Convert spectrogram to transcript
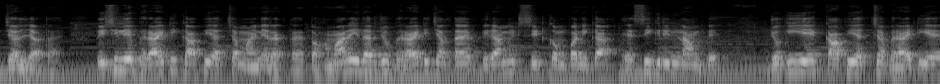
जल जाता है। तो इसीलिए वेराइटी काफ़ी अच्छा मायने रखता है। तो हमारे इधर जो वेराइटी चलता है पिरामिड सीड कंपनी का एसी ग्रीन नाम पे, जो कि ये काफ़ी अच्छा वैरायटी है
